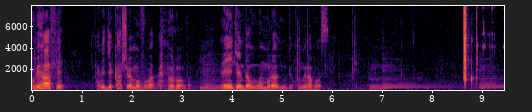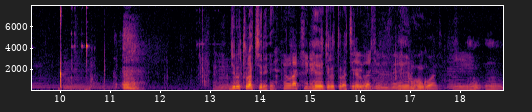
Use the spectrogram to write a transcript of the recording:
ube hafi hari igihe kashiramo vuba urumva. Eh genda humura ndi kumwe na bose. Mm. gira uturakire. Urakire eh gira uturakire Eh, rwose. eh muhungu wanjye. Eh, Mm, mm.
